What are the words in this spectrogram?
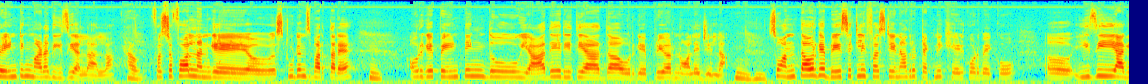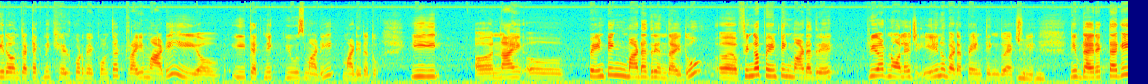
ಪೇಂಟಿಂಗ್ ಮಾಡೋದು ಈಸಿ ಅಲ್ಲ ಅಲ್ಲ. ಹೌದು. ಫಸ್ಟ್ ಆಫ್ ಆಲ್ ನನಗೆ ಸ್ಟೂಡೆಂಟ್ಸ್ ಬರ್ತಾರೆ. ಅವ್ರಿಗೆ ಪೇಂಟಿಂಗ್ದು ಯಾವುದೇ ರೀತಿಯಾದ ಅವ್ರಿಗೆ ಪ್ರಿಯರ್ ನಾಲೆಜ್ ಇಲ್ಲ. ಸೊ ಅಂಥವ್ರಿಗೆ ಬೇಸಿಕ್ಲಿ ಫಸ್ಟ್ ಏನಾದರೂ ಟೆಕ್ನಿಕ್ ಹೇಳ್ಕೊಡ್ಬೇಕು ಈಸಿ ಆಗಿರೋವಂಥ ಟೆಕ್ನಿಕ್ ಹೇಳ್ಕೊಡ್ಬೇಕು ಅಂತ ಟ್ರೈ ಮಾಡಿ ಈ ಟೆಕ್ನಿಕ್ ಯೂಸ್ ಮಾಡಿ ಮಾಡಿರೋದು. ಈ ನಾಯ್ ಪೇಂಟಿಂಗ್ ಮಾಡೋದ್ರಿಂದ ಇದು ಫಿಂಗರ್ ಪೇಂಟಿಂಗ್ ಮಾಡಿದ್ರೆ ಪ್ರಿಯರ್ ನಾಲೆಜ್ ಏನು ಬೇಡ ಪೇಂಟಿಂಗ್ದು ಆ್ಯಕ್ಚುಲಿ ನೀವು ಡೈರೆಕ್ಟಾಗಿ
